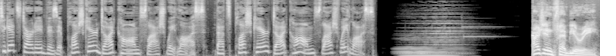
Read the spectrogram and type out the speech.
To get started, visit plushcare.com slash weight loss. That's plushcare.com slash weight loss. Out in February,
